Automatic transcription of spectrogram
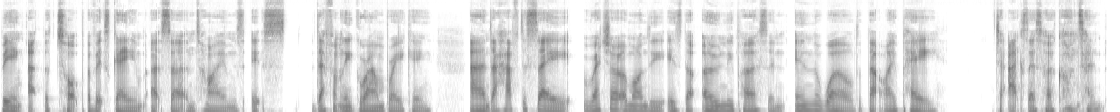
being at the top of its game at certain times. It's definitely groundbreaking. And I have to say, Recho Omondi is the only person in the world that I pay to access her content.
